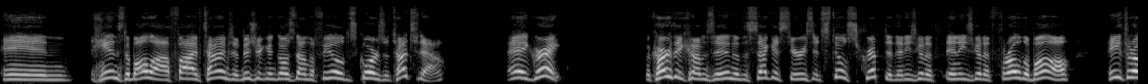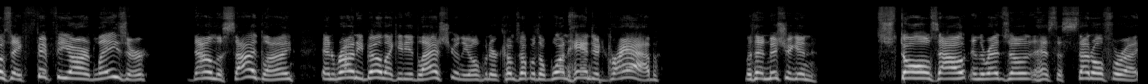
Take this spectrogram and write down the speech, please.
and hands the ball off five times, and Michigan goes down the field scores a touchdown. Hey, great. McCarthy comes in in the second series. It's still scripted that he's gonna and he's gonna throw the ball. He throws a 50 yard laser down the sideline, and Ronnie Bell, like he did last year in the opener, comes up with a one-handed grab, but then Michigan stalls out in the red zone and has to settle for a,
